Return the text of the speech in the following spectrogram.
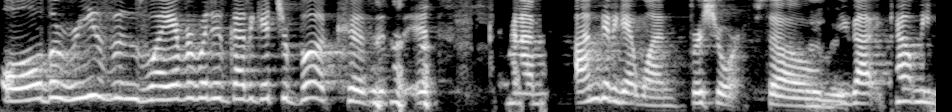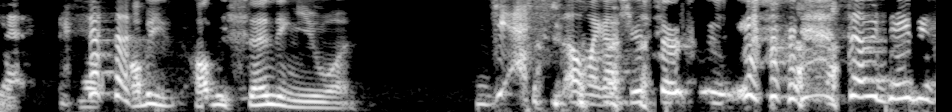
all the reasons why everybody's got to get your book because it's it's Mean, I'm I'm gonna get one for sure. So you got count me in. well, I'll be I'll be sending you one. Yes. Oh my gosh, you're so sweet. so, David,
